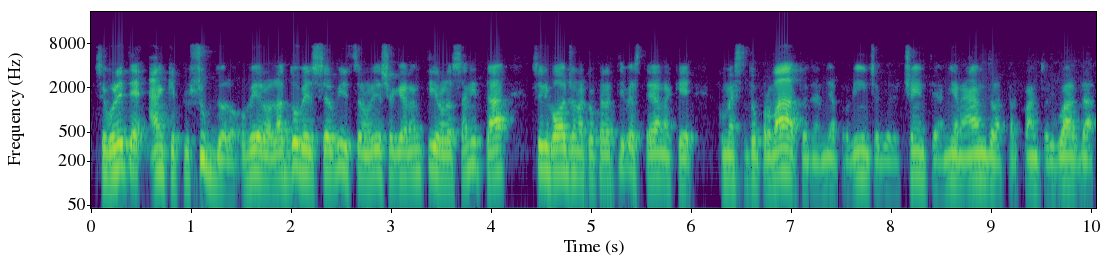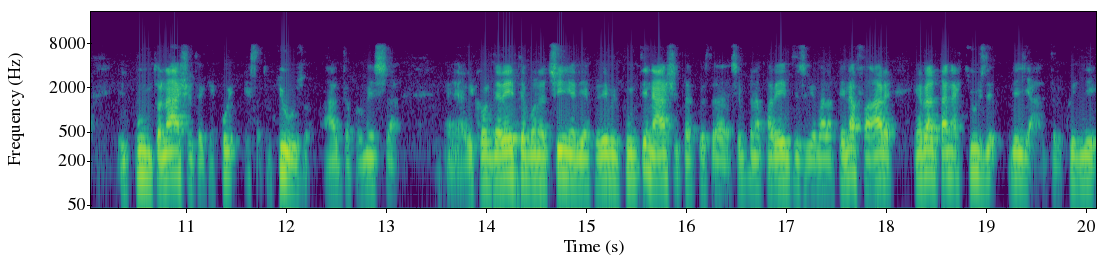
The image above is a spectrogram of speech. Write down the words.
se volete anche più subdolo, ovvero laddove il servizio non riesce a garantire la sanità, si rivolge a una cooperativa esterna che, come è stato provato nella mia provincia di recente a Mirandola per quanto riguarda il punto nascita, che poi è stato chiuso, altra promessa. Eh, ricorderete Bonaccini di aprire i punti nascita, questa è sempre una parentesi che vale la pena fare, in realtà ne ha chiuse degli altri, quindi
